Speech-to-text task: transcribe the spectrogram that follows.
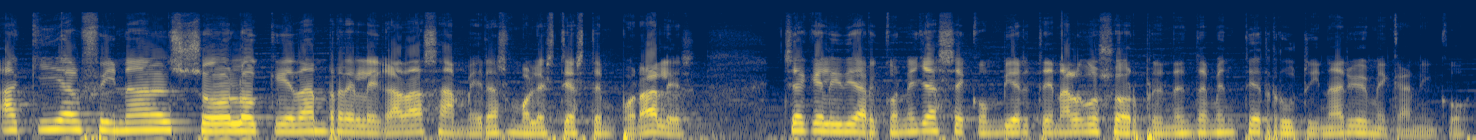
aquí al final solo quedan relegadas a meras molestias temporales, ya que lidiar con ellas se convierte en algo sorprendentemente rutinario y mecánico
